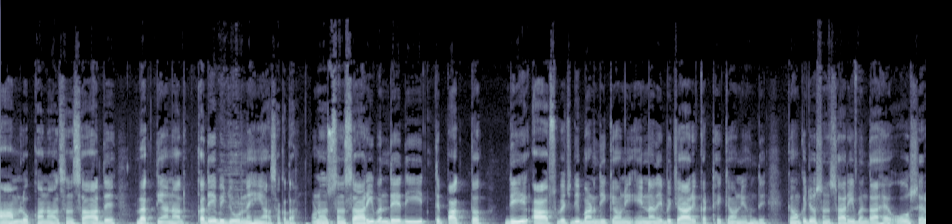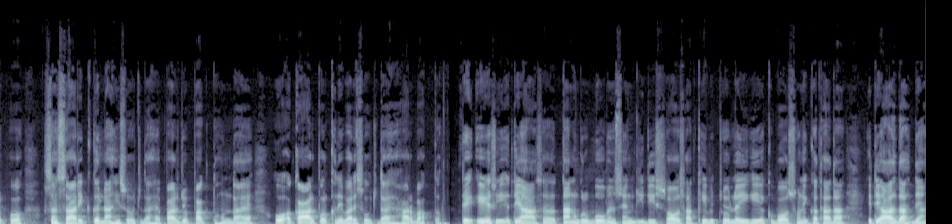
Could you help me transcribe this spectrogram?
ਆਮ ਲੋਕਾਂ ਨਾਲ ਸੰਸਾਰ ਦੇ ਵਿਅਕਤੀਆਂ ਨਾਲ ਕਦੇ ਵੀ ਜੋੜ ਨਹੀਂ ਆ ਸਕਦਾ। ਹੁਣ ਸੰਸਾਰੀ ਬੰਦੇ ਦੀ ਤੇ ਭਗਤ ਦੀ ਆਪਸ ਵਿੱਚ ਦੀ ਬਣਦੀ ਕਿਉਂ ਨਹੀਂ? ਇਹਨਾਂ ਦੇ ਵਿਚਾਰ ਇਕੱਠੇ ਕਿਉਂ ਨਹੀਂ ਹੁੰਦੇ? ਕਿਉਂਕਿ ਜੋ ਸੰਸਾਰੀ ਬੰਦਾ ਹੈ, ਉਹ ਸਿਰਫ ਸੰਸਾਰਿਕ ਗੱਲਾਂ ਹੀ ਸੋਚਦਾ ਹੈ, ਪਰ ਜੋ ਭਗਤ ਹੁੰਦਾ ਹੈ, ਉਹ ਅਕਾਲ ਪੁਰਖ ਦੇ ਬਾਰੇ ਸੋਚਦਾ ਹੈ, ਹਰ ਵਕਤ। ਤੇ ਇਹ ਸੀ ਇਤਿਹਾਸ ਧੰਨ ਗੁਰੂ ਗੋਬਿੰਦ ਸਿੰਘ ਜੀ ਦੀ 100 ਸਾਖੀ ਵਿੱਚੋਂ ਲਈ ਗਈ ਇੱਕ ਬਹੁਤ ਸੋਹਣੀ ਕਥਾ ਦਾ ਇਤਿਹਾਸ ਦੱਸਦਿਆਂ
